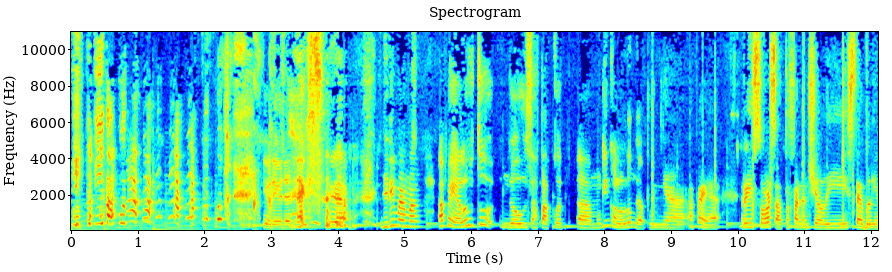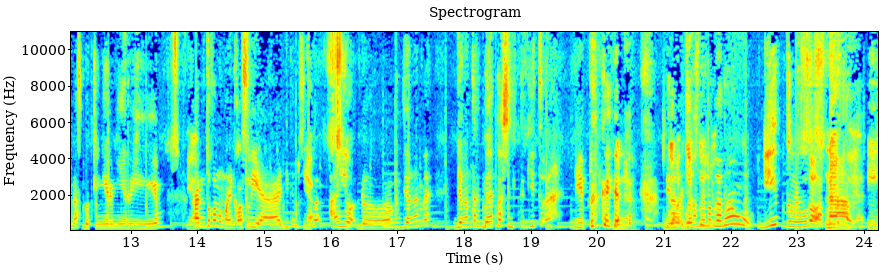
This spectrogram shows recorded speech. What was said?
Ih, takut Yaudah, udah next. Iya. Jadi memang apa ya lu tuh nggak usah takut. eh, mungkin kalau lu nggak punya apa ya resource atau financially stable enough buat kayak ngirim-ngirim, Iya. kan itu kan lumayan costly ya. Jadi maksud Iya. gua, ayo dong, jangan ah, jangan terbatas gitu-gitu ah, gitu kayak Bener. bilang Gua- aja gua kamu emang gak mau, gitu. Kalau Nah, gitu ya. ih,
